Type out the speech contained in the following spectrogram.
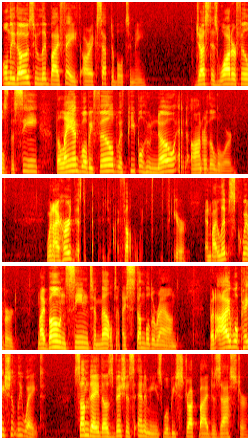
only those who live by faith are acceptable to me. Just as water fills the sea, the land will be filled with people who know and honor the Lord. When I heard this fear, and my lips quivered. My bones seemed to melt, and I stumbled around. But I will patiently wait. Someday those vicious enemies will be struck by disaster.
